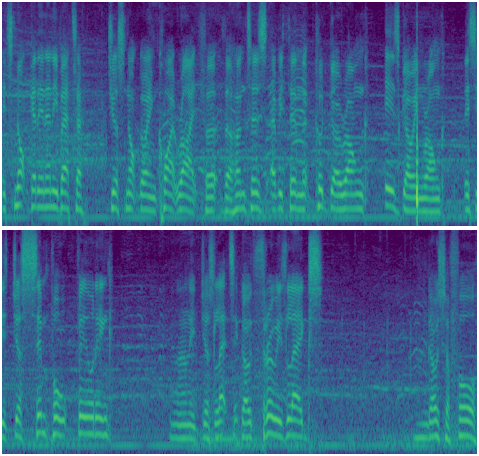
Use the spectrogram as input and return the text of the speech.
It's not getting any better. Just not going quite right for the Hunters. Everything that could go wrong is going wrong. This is just simple fielding. And he just lets it go through his legs. And goes for four.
